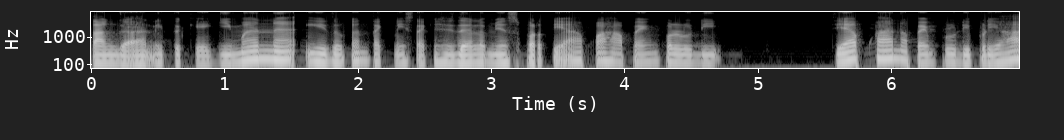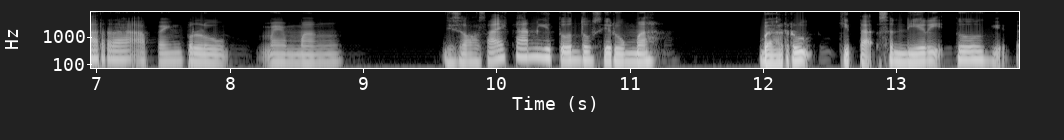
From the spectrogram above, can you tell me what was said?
tanggaan itu kayak gimana gitu kan teknis-teknis di dalamnya seperti apa apa yang perlu disiapkan apa yang perlu dipelihara apa yang perlu memang diselesaikan gitu untuk si rumah baru kita sendiri tuh gitu.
